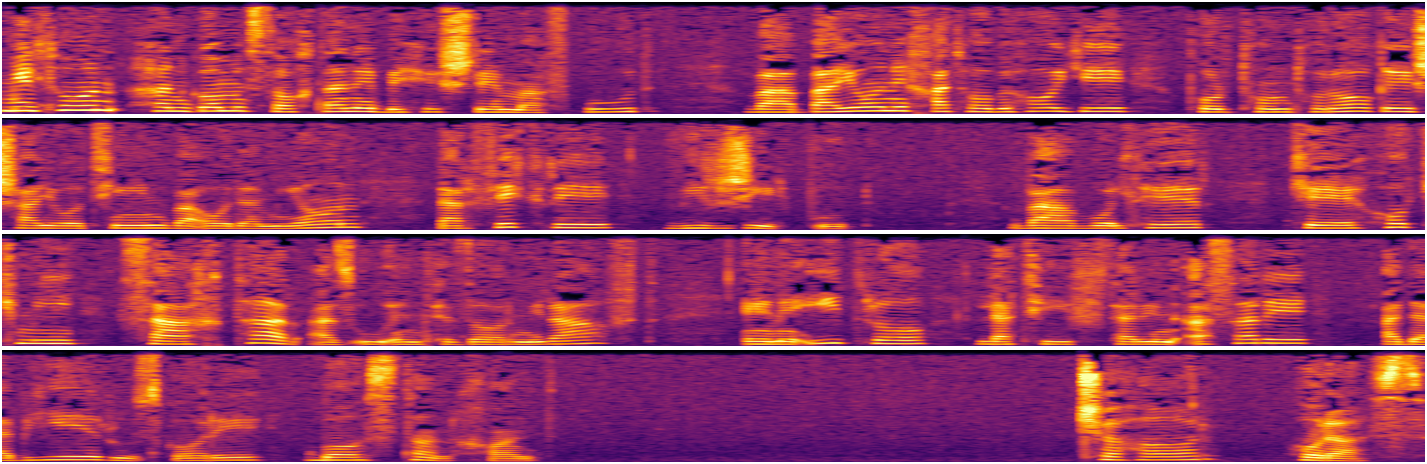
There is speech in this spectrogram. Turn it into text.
میلتون هنگام ساختن بهشت مفقود و بیان خطابه های پرتمتراغ شیاطین و آدمیان در فکر ویرژیل بود و ولتر که حکمی سختتر از او انتظار می‌رفت انعید را لطیفترین اثر ادبی روزگار باستان خواند. چهار هوراس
